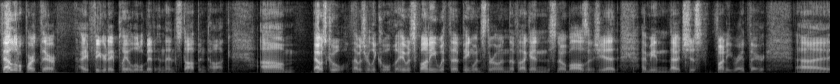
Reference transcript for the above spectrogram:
that little part there, I figured I'd play a little bit and then stop and talk. Um, that was cool. That was really cool. It was funny with the penguins throwing the fucking snowballs and shit. I mean, that's just funny right there. Uh,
